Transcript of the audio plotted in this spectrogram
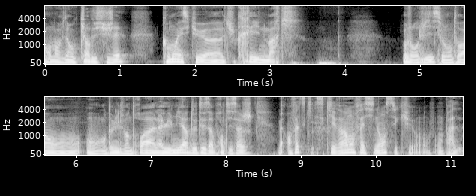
on en vient au cœur du sujet, comment est-ce que euh, tu crées une marque aujourd'hui, selon toi, en, en 2023, à la lumière de tes apprentissages? Mais en fait, ce qui, est vraiment fascinant, c'est qu'on on parle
